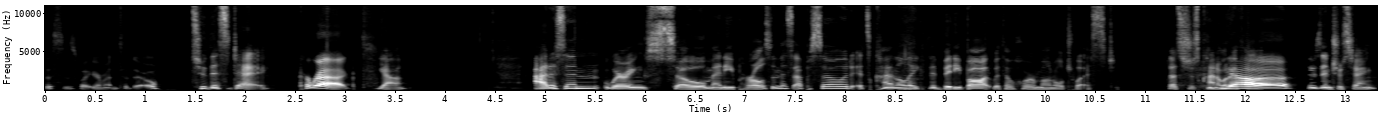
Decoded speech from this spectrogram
this is what you're meant to do. To this day. Correct. Yeah. Addison wearing so many pearls in this episode. It's kind of like the Biddy Bot with a hormonal twist. That's just kind of what I thought. It was interesting.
